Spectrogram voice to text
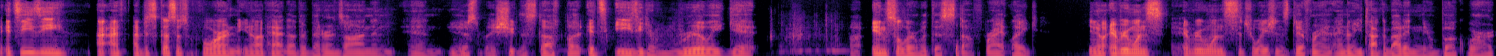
it's easy. I, I've I've discussed this before, and you know, I've had other veterans on, and and you know, just by shooting the stuff. But it's easy to really get uh, insular with this stuff, right? Like, you know, everyone's Yeah. everyone's situation's different. I know you talk about it in your book where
